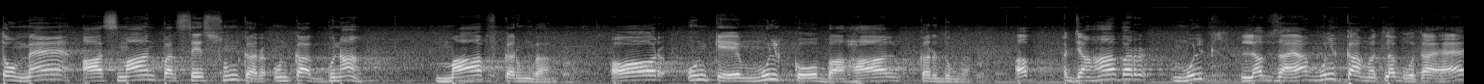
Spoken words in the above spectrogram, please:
تو میں آسمان پر سے سن کر ان کا گناہ معاف کروں گا اور ان کے ملک کو بحال کر دوں گا۔ اب جہاں پر ملک لفظ آیا، ملک کا مطلب ہوتا ہے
